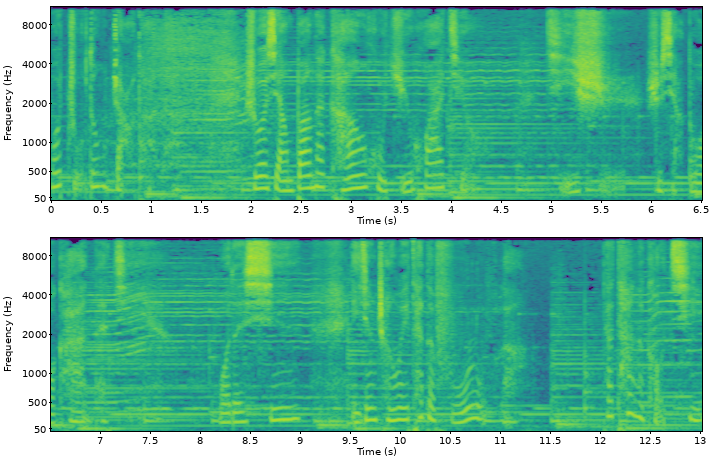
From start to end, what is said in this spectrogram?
我主动找到他，说想帮他看护菊花酒，其实是想多看他几眼。我的心已经成为他的俘虏了。他叹了口气，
